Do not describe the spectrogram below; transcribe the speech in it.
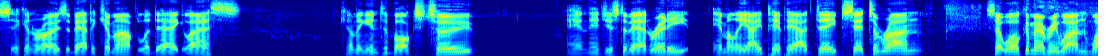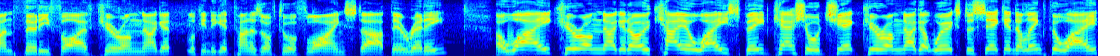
Second row's about to come up. Ladag Lass coming into box two. And they're just about ready. Emily Apep out deep, set to run. So welcome everyone. 135 Coorong Nugget looking to get punters off to a flying start. They're ready. Away, Coorong Nugget okay away. Speed cash or check. Coorong Nugget works to second, a length away.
